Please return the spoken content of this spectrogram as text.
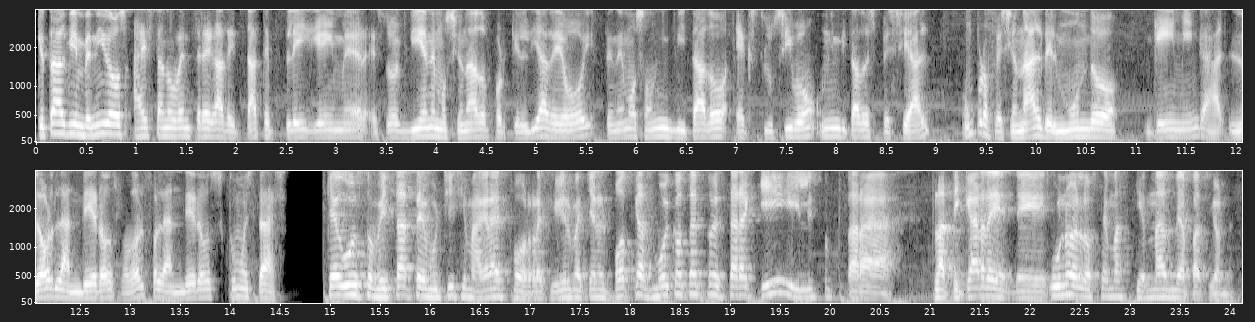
¿Qué tal? Bienvenidos a esta nueva entrega de Tate Play Gamer. Estoy bien emocionado porque el día de hoy tenemos a un invitado exclusivo, un invitado especial, un profesional del mundo gaming, a Lord Landeros, Rodolfo Landeros. ¿Cómo estás? Qué gusto, mi Tate. Muchísimas gracias por recibirme aquí en el podcast. Muy contento de estar aquí y listo para platicar de, de uno de los temas que más me apasiona.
